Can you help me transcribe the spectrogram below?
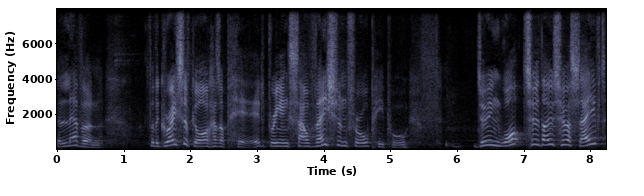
11. For the grace of God has appeared, bringing salvation for all people, doing what to those who are saved?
